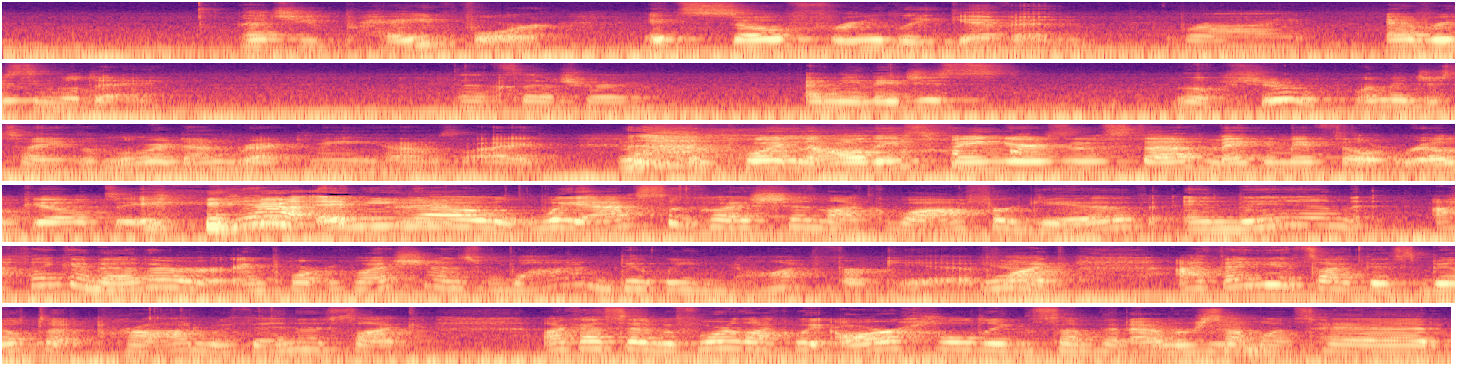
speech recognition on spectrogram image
that you paid for. It's so freely given Right. Every single day. That's so true. I mean, it just, well, shoo, let me just tell you, the Lord done wrecked me. And I was like, and pointing all these fingers and stuff, making me feel real guilty. yeah, and you know, we ask the question like, why forgive? And then I think another important question is, why do we not forgive? Yeah. Like, I think it's like this built up pride within us. Like, like I said before, like we are holding something over Mhm. someone's head.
